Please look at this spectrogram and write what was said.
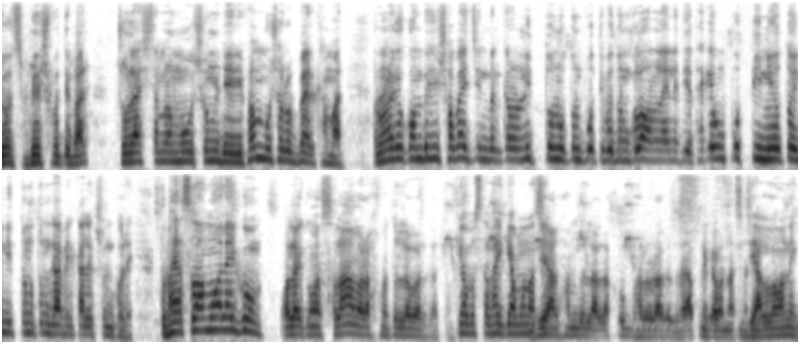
রোজ বৃহস্পতিবার চলে আসছে আমরা মৌসুমী ডেইরি ফার্ম মোশারফ ভাইয়ের খামার। আর ওনাকে কম বেশি সবাই চিনবেন কারণ নিত্য নতুন প্রতিবেদনগুলো অনলাইনে দিয়ে থাকে এবং প্রতিনিয়তই নিত্য নতুন গাভীর কালেকশন করে। তো ভাই আসসালামু আলাইকুম। ওয়ালাইকুম আসসালাম রহমতুল্লাহ বরকাত কি অবস্থা ভাই কেমন জি আছেন? আলহামদুলিল্লাহ আল্লাহ খুব ভালো রাখে ভাই। আপনি কেমন আছেন? জি আল্লাহ অনেক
